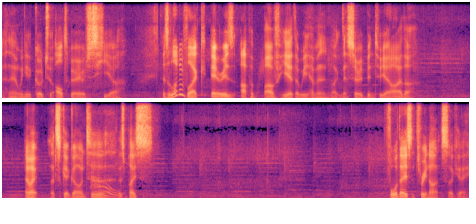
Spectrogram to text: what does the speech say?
And then we need to go to Altabury, which is here. There's a lot of like areas up above here that we haven't like necessarily been to yet either. Anyway, let's get going to this oh. place. Four days and three nights. Okay.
